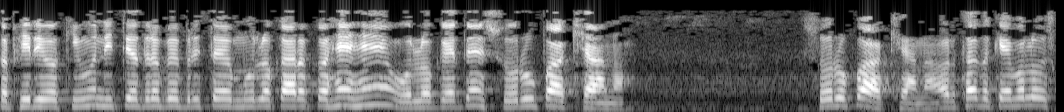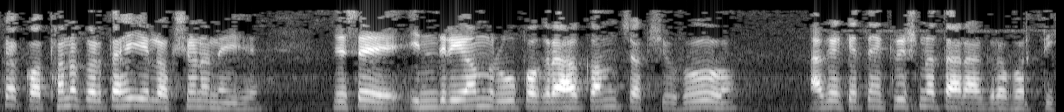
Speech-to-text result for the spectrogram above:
तो फिर वो क्यों नित्य द्रव्य वृत्त मूल कार कहे हैं? वो लोग कहते हैं स्वरूपाख्यान स्वरूप आख्यान अर्थात केवल उसका कथन करता है ये लक्षण नहीं है। जैसे इंद्रियम रूप ग्राहकम चक्षु। आगे कहते हैं कृष्ण ताराग्रवर्ती।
